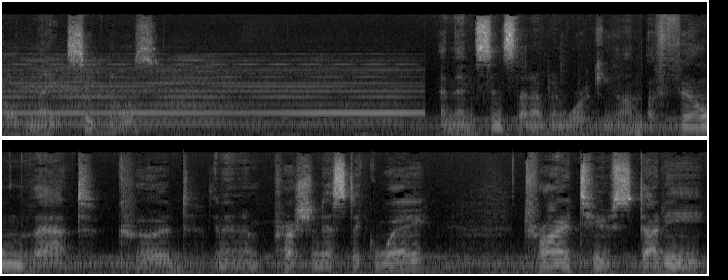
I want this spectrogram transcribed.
called Night Signals. And then since then, I've been working on a film that could, in an impressionistic way, try to study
